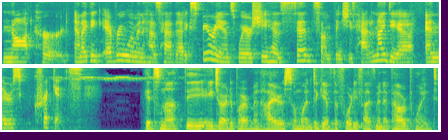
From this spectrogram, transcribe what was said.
not heard. And I think every woman has had that experience where she has said something, she's had an idea, and there's crickets. It's not the HR department hires someone to give the 45 minute PowerPoint.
